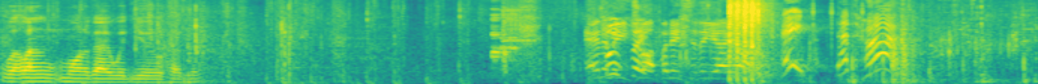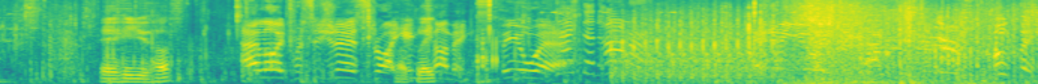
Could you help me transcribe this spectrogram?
Well, one more guy with you, Hadley. Enemy dropping into the AO. Hey, that hurt! Uh, here you have. Allied precision airstrike Uh, Blake. incoming. Be aware. Take that armor! Enemy UAV active. Movement.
